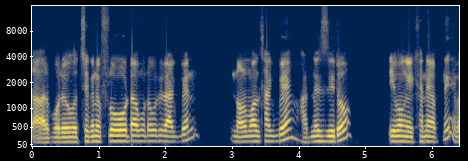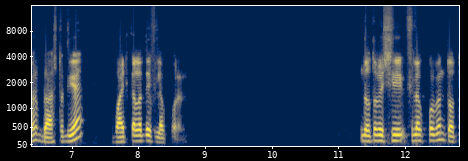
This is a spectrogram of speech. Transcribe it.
তারপরে হচ্ছে এখানে ফ্লোটা মোটামুটি রাখবেন নর্মাল থাকবে হার্ডনেস জিরো এবং এখানে আপনি এবার ব্রাশটা দিয়ে হোয়াইট কালার দিয়ে ফিল আপ করেন। যত বেশি ফিল আপ করবেন, তত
